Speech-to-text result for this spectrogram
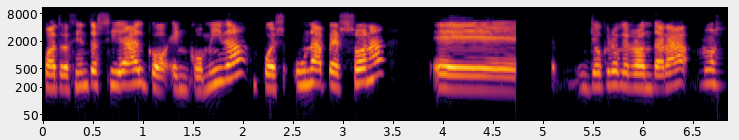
400 y algo en comida, pues una persona, eh, yo creo que rondará, vamos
